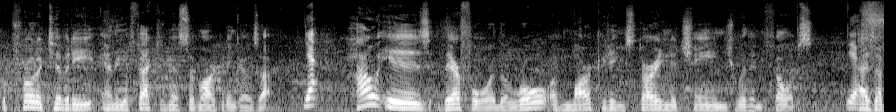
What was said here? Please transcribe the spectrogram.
the productivity and the effectiveness of marketing goes up. Yeah. How is, therefore, the role of marketing starting to change within Philips yes. as a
